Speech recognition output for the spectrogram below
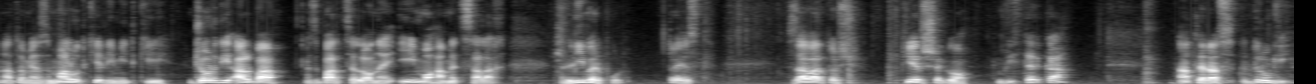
Natomiast malutkie limitki Jordi Alba z Barcelony i Mohamed Salah Liverpool. To jest zawartość pierwszego blisterka. A teraz drugi.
